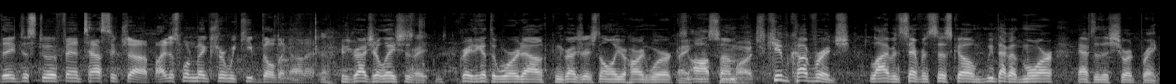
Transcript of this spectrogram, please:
they just do a fantastic job. I just want to make sure we keep building on it. Congratulations. Great. Great. to get the word out. Congratulations on all your hard work. Thank it's you so awesome. much. Cube coverage live in San Francisco. We'll be back with more after this short break.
